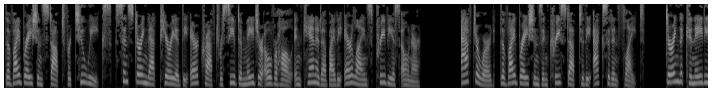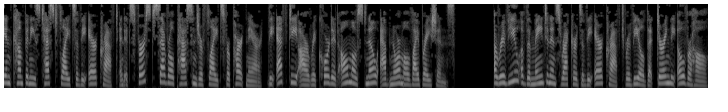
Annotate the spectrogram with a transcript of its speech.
the vibrations stopped for two weeks, since during that period the aircraft received a major overhaul in Canada by the airline's previous owner. Afterward, the vibrations increased up to the accident flight. During the Canadian company's test flights of the aircraft and its first several passenger flights for Partnair, the FDR recorded almost no abnormal vibrations. A review of the maintenance records of the aircraft revealed that during the overhaul,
